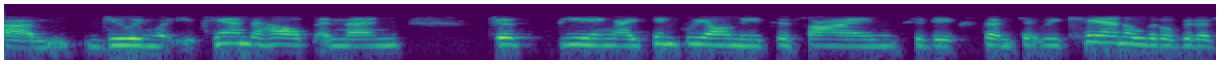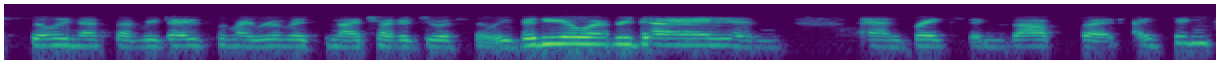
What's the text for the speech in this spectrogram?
um, doing what you can to help and then just being, I think we all need to find, to the extent that we can, a little bit of silliness every day. So my roommates and I try to do a silly video every day and and break things up. But I think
